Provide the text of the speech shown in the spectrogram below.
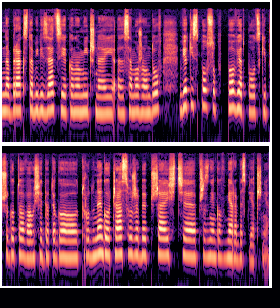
na brak stabilizacji ekonomicznej samorządów. W jaki sposób powiat płocki przygotował się do tego trudnego czasu, żeby przejść przez niego w miarę bezpiecznie?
